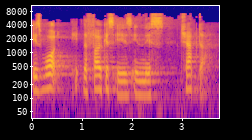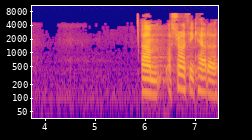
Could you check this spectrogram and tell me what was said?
is what the focus is in this chapter. Um, I was trying to think how to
